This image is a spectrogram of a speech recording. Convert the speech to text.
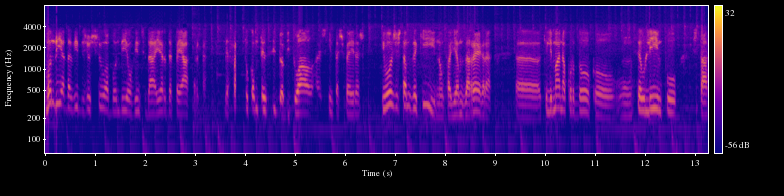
Bom dia, David Joshua. Bom dia, ouvintes da RDP África. De facto, como tem sido habitual às quintas-feiras, e hoje estamos aqui, não falhamos a regra. Uh, Quilimana acordou com um céu limpo, está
